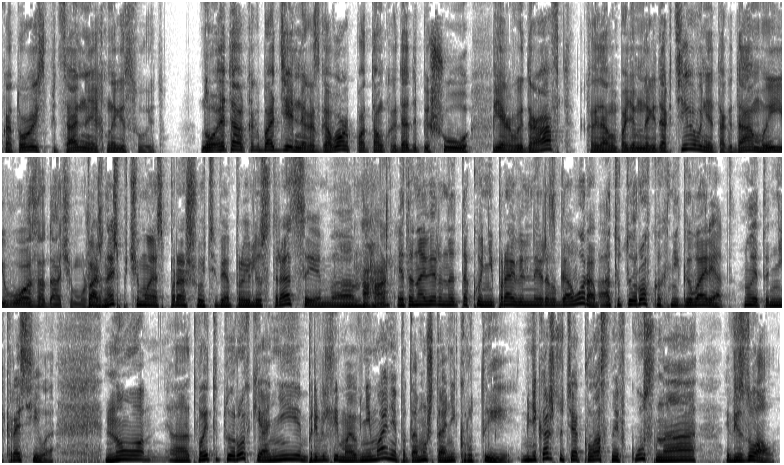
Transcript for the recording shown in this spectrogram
который специально их нарисует. Но это как бы отдельный разговор, потом, когда допишу первый драфт, когда мы пойдем на редактирование, тогда мы его озадачим уже. Паш, знаешь, почему я спрашиваю тебя про иллюстрации? Ага. Это, наверное, такой неправильный разговор, о татуировках не говорят. Ну, это некрасиво. Но э, твои татуировки, они привлекли мое внимание, потому что они крутые. Мне кажется, у тебя классный вкус на визуал.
